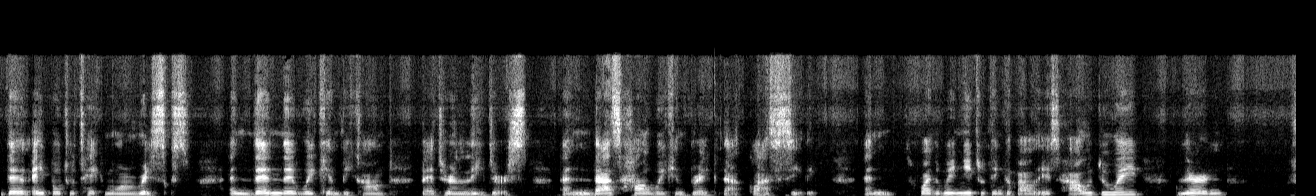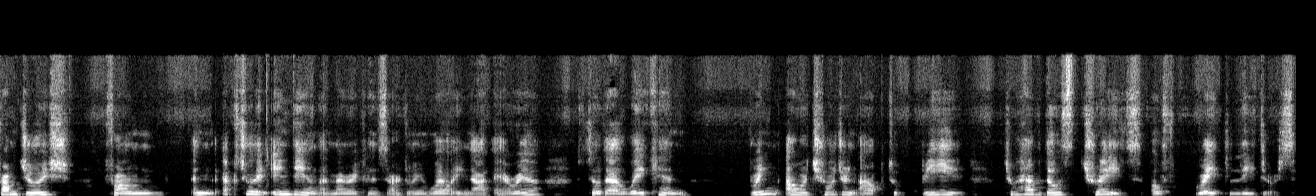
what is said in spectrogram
then able to take more risks, and then they, we can become better leaders, and that's how we can break that glass ceiling. And what we need to think about is how do we learn from Jewish, from and actually Indian Americans are doing well in that area so that we can bring our children up to be to have those traits of great leaders.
